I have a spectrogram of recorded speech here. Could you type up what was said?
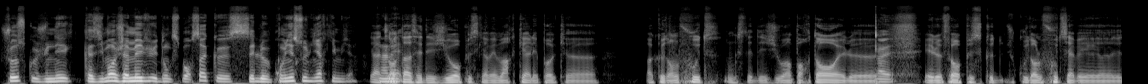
chose que je n'ai quasiment jamais vue. Donc c'est pour ça que c'est le premier souvenir qui me vient. Et Atlanta, c'est des JO en plus qui avaient marqué à l'époque, euh, pas que dans le foot. Donc c'était des JO importants et le Ouais. et le fait en plus que du coup dans le foot il y avait euh,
